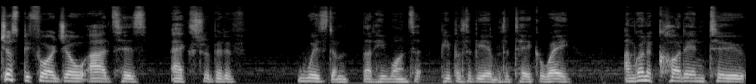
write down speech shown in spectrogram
Just before Joe adds his extra bit of wisdom that he wants people to be able to take away, I'm going to cut into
